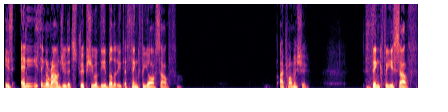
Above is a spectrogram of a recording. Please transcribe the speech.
is anything around you that strips you of the ability to think for yourself. I promise you. Think for yourself.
